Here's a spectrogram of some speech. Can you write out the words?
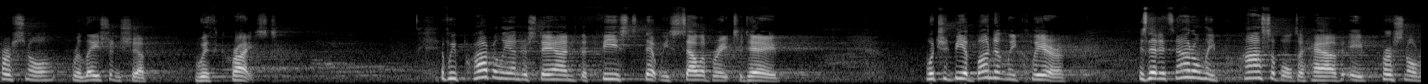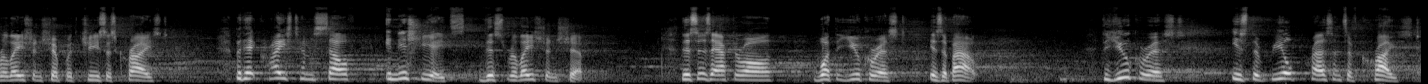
personal relationship with Christ. If we properly understand the feast that we celebrate today, what should be abundantly clear is that it's not only possible to have a personal relationship with Jesus Christ, but that Christ Himself initiates this relationship. This is, after all, what the Eucharist is about. The Eucharist is the real presence of Christ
